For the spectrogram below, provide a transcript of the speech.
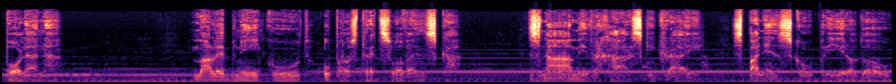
Poľana Malebný kút uprostred Slovenska. Známy vrchársky kraj s panenskou prírodou,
